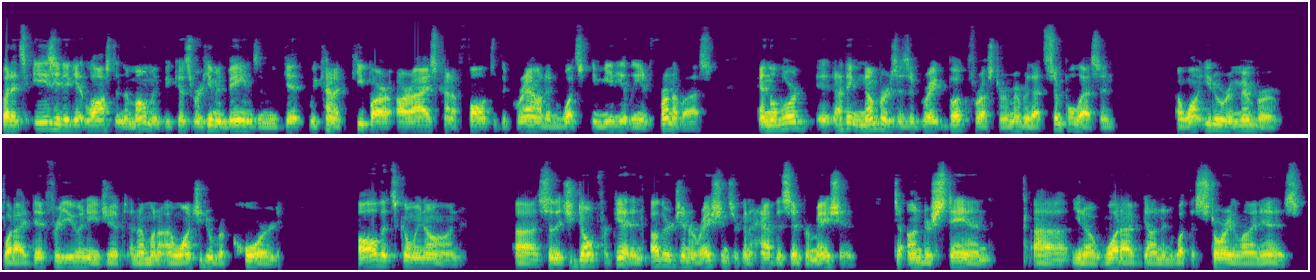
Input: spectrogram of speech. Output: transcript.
But it's easy to get lost in the moment because we're human beings and we get we kind of keep our, our eyes kind of fall to the ground and what's immediately in front of us. And the Lord, I think Numbers is a great book for us to remember that simple lesson. I want you to remember what I did for you in Egypt, and I'm gonna I want you to record all that's going on uh, so that you don't forget. And other generations are going to have this information to understand, uh, you know, what I've done and what the storyline is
